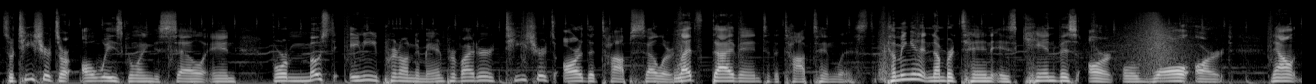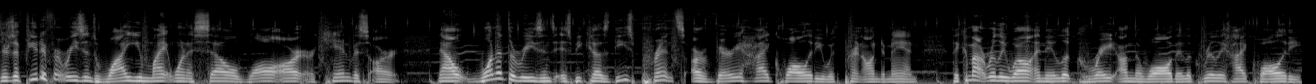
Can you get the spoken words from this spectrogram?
So t shirts are always going to sell. And for most any print on demand provider, t shirts are the top seller. Let's dive into the top 10 list. Coming in at number 10 is canvas art or wall art. Now, there's a few different reasons why you might want to sell wall art or canvas art. Now, one of the reasons is because these prints are very high quality with print on demand. They come out really well and they look great on the wall. They look really high quality.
